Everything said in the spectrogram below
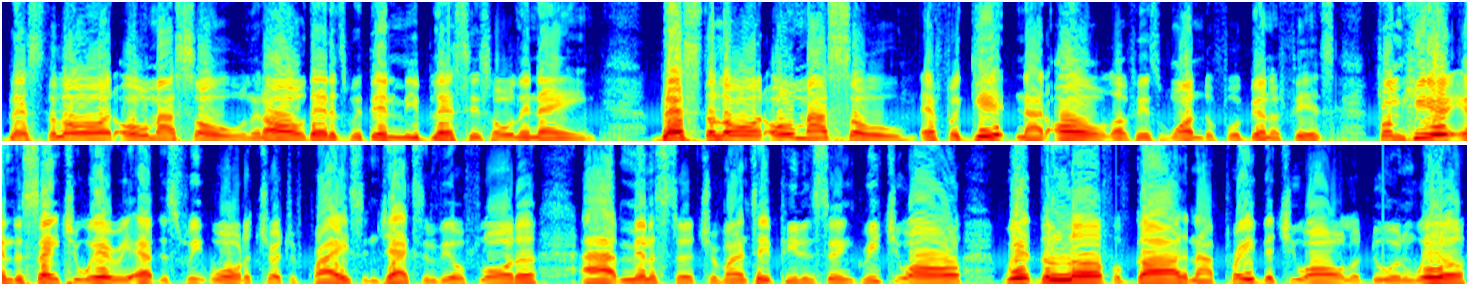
Bless the Lord, O my soul, and all that is within me. Bless his holy name. Bless the Lord, O my soul, and forget not all of his wonderful benefits. From here in the sanctuary at the Sweetwater Church of Christ in Jacksonville, Florida, I, Minister Trevonte Peterson, greet you all with the love of God, and I pray that you all are doing well.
